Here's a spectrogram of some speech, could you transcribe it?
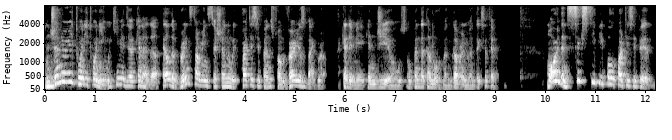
In January 2020, Wikimedia Canada held a brainstorming session with participants from various backgrounds, academic, NGOs, open data movement, government, etc. More than 60 people participated,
